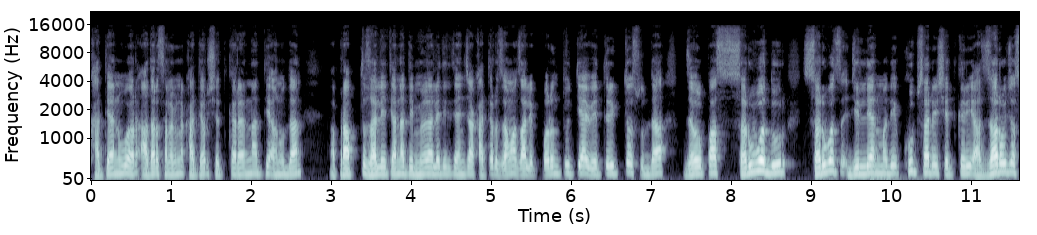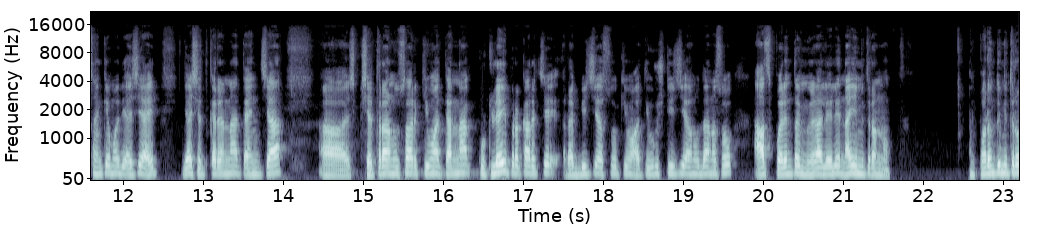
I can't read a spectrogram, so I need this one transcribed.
खात्यांवर आधार संलग्न खात्यावर शेतकऱ्यांना ते अनुदान प्राप्त झाले त्यांना ते मिळाले ते त्यांच्या खात्यावर जमा झाले. परंतु त्या व्यतिरिक्त सुद्धा जवळपास सर्व दूर सर्वच जिल्ह्यांमध्ये खूप सारे शेतकरी हजारोच्या संख्येमध्ये असे आहेत ज्या शेतकऱ्यांना त्यांच्या क्षेत्रानुसार किंवा त्यांना कुठल्याही प्रकारचे रब्बीचे असो किंवा अतिवृष्टीचे अनुदान असो आजपर्यंत मिळालेले नाही मित्रांनो. परंतु मित्र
